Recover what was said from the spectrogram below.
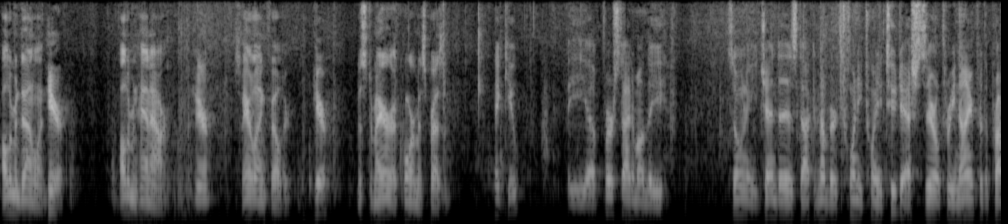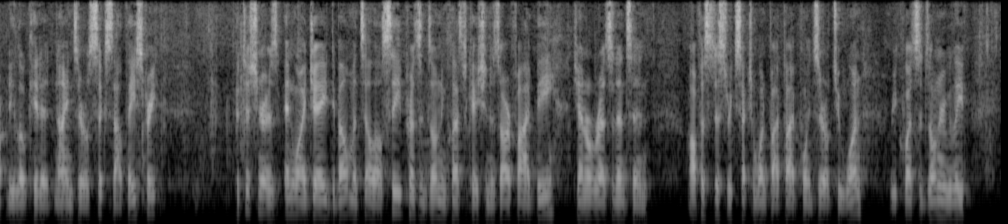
Alderman Donelan. Here. Alderman Hanauer. Here. Mayor Langfelder. Here. Mr. Mayor, a quorum is present. Thank you. The uh, first item on the zoning agenda is docket number 2022-039 for the property located at 906 South A Street. Petitioner is NYJ Developments LLC. Present zoning classification is R5B, general residence in Office District, Section 155.021. Requested zoning relief,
